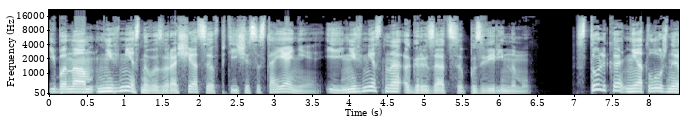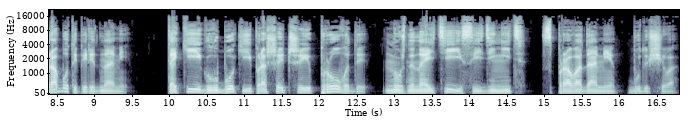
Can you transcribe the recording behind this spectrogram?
ибо нам невместно возвращаться в птичье состояние и невместно огрызаться по-звериному. Столько неотложной работы перед нами. Такие глубокие прошедшие проводы нужно найти и соединить с проводами будущего.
